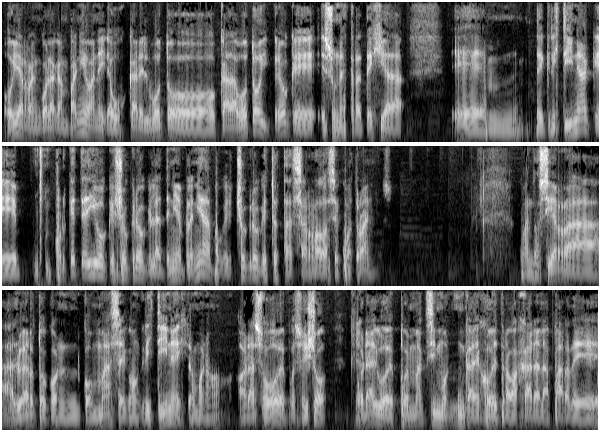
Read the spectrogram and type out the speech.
hoy arrancó la campaña y van a ir a buscar el voto, cada voto y creo que es una estrategia eh, de Cristina que, ¿por qué te digo que yo creo que la tenía planeada? Porque yo creo que esto está cerrado hace cuatro años cuando cierra Alberto con, con Massa y con Cristina, dijeron, bueno, ahora soy vos, después soy yo. Por algo después Máximo nunca dejó de trabajar a la par de,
